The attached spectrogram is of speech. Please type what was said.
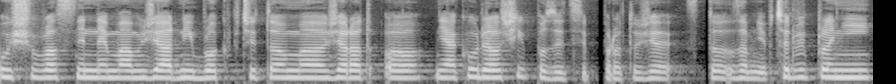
už vlastně nemám žádný blok přitom eh, žádat o nějakou další pozici, protože to za mě předvyplní,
